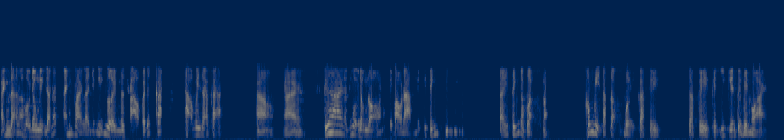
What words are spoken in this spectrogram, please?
anh đã là hội đồng định giá đất anh phải là những người mà thảo về đất cát thạo với giá cả đó. Đấy. thứ hai là cái hội đồng đó phải bảo đảm những cái tính cái tính độc lập nó không bị tác động bởi các cái các cái cái ý kiến từ bên ngoài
